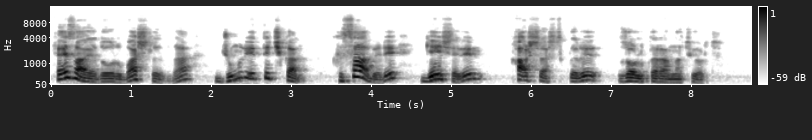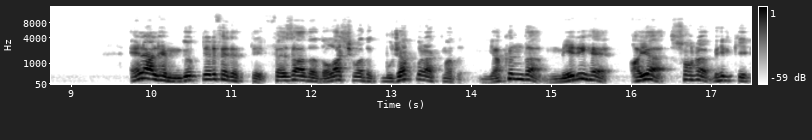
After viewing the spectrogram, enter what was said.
Feza'ya doğru başlığında Cumhuriyet'te çıkan kısa haberi gençlerin karşılaştıkları zorlukları anlatıyordu. El alem gökleri fethetti, fezada dolaşmadık, bucak bırakmadı. Yakında Merih'e, Ay'a, sonra belki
